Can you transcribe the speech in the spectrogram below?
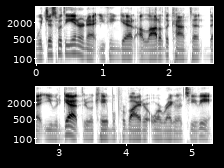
with just with the internet you can get a lot of the content that you would get through a cable provider or regular TV.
